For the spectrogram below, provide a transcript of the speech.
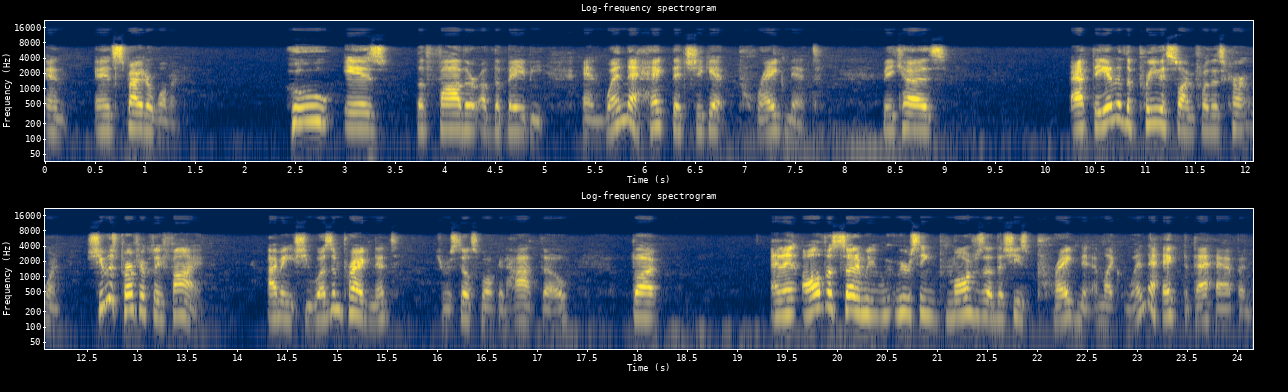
and and Spider Woman. Who is the father of the baby, and when the heck did she get pregnant? Because at the end of the previous one before this current one, she was perfectly fine. I mean, she wasn't pregnant. She was still smoking hot though, but and then all of a sudden we, we were seeing promotions of that she's pregnant. I'm like, when the heck did that happen?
